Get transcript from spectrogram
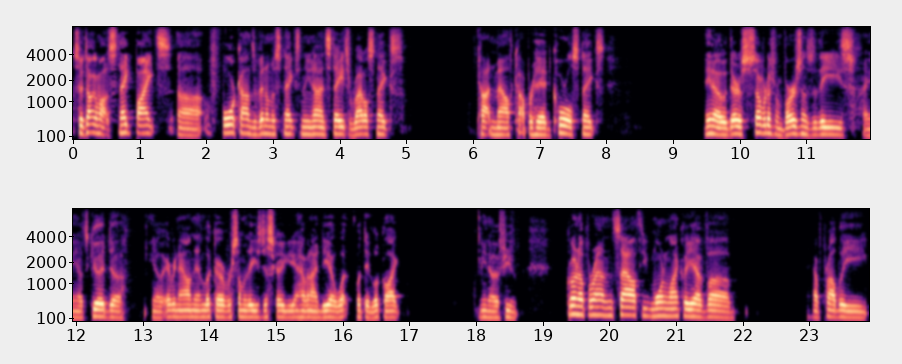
So talking about snake bites, uh, four kinds of venomous snakes in the United States: rattlesnakes, cottonmouth, copperhead, coral snakes. You know, there's several different versions of these. You know, it's good to you know every now and then look over some of these just so you have an idea what what they look like. You know, if you've grown up around the South, you more than likely have uh, have probably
